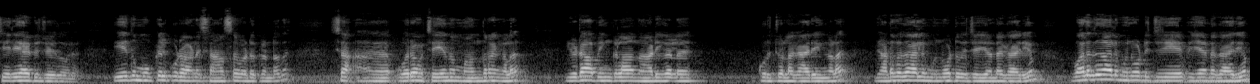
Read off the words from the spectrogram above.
ശരിയായിട്ട് ചെയ്തവർ ഏത് മൂക്കിൽ കൂടാണ് ശ്വാസം എടുക്കേണ്ടത്? ഓരോ ചെയ്യുന്ന മന്ത്രങ്ങൾ ഇടാ പിങ്കള നാടികളെ കുറിച്ചുള്ള കാര്യങ്ങൾ ഇടതുകാലം മുന്നോട്ട് ചെയ്യേണ്ട കാര്യം വലതുകാലം മുന്നോട്ട് ചെയ്യേണ്ട കാര്യം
